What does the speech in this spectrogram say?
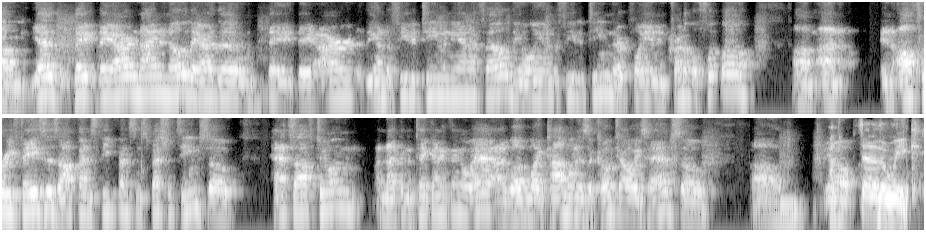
Um, yeah, they they are nine and zero. They are the they they are the undefeated team in the NFL, the only undefeated team. They're playing incredible football um, on in all three phases: offense, defense, and special teams. So, hats off to them. I'm not going to take anything away. I love Mike Tomlin as a coach. I always have. So, um, you That's know, set of the week.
